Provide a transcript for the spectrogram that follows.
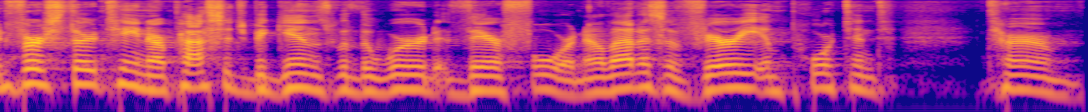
In verse 13, our passage begins with the word therefore. Now, that is a very important term.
